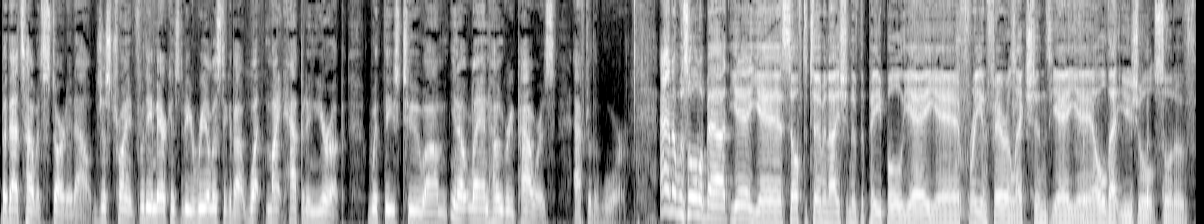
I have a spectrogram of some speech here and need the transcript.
but that's how it started out. Just trying for the americans to be realistic about what might happen in europe with these two um, you know land hungry powers after the war And it was all about, yeah, yeah, self determination of the people, yeah, yeah, free and fair elections, yeah, yeah, all that usual sort of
